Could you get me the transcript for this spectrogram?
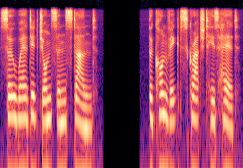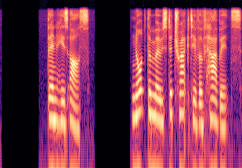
So where did Johnson stand? The convict scratched his head. Then his ass. Not the most attractive of habits.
